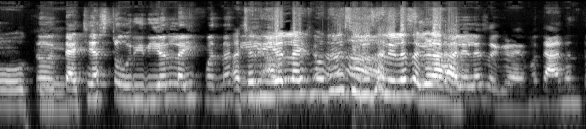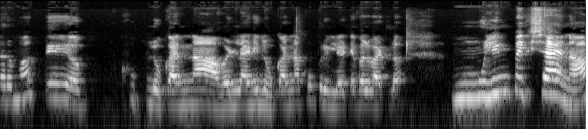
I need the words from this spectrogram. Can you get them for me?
ओके त्याची स्टोरी रिअल लाईफ मधनं अच्छा, real life मधून सुरू झालेलं सगळं. झालेलं सगळं आहे. मग त्यानंतर मग ते खूप लोकांना आवडलं आणि लोकांना खूप रिलेटेबल वाटलं. मुलींपेक्षा आहे ना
